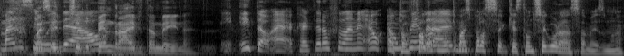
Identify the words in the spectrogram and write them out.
mas assim, Mas o você precisa ideal... do pendrive também, né? Então, é, a carteira offline é, um- é Eu um tô falando pendrive. muito mais pela se- questão de segurança mesmo, né?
